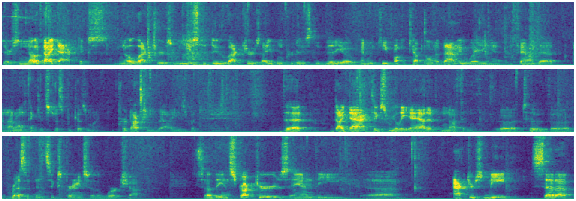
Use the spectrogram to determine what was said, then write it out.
There's no didactics, no lectures. We used to do lectures. I even produced a video, and we keep on, kept on evaluating it. and Found that, and I don't think it's just because of my production values, but that didactics really added nothing uh, to the residents' experience of the workshop. So the instructors and the uh, actors meet, set up.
